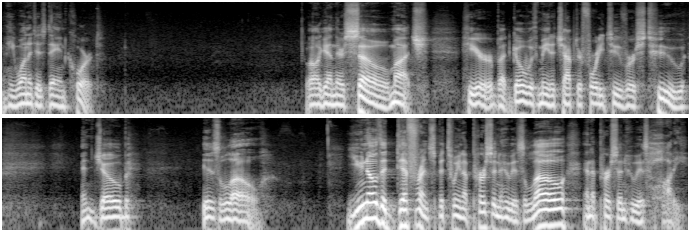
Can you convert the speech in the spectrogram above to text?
And he wanted his day in court. Well, again, there's so much here, but go with me to chapter 42, verse 2. And Job is low. You know the difference between a person who is low and a person who is haughty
